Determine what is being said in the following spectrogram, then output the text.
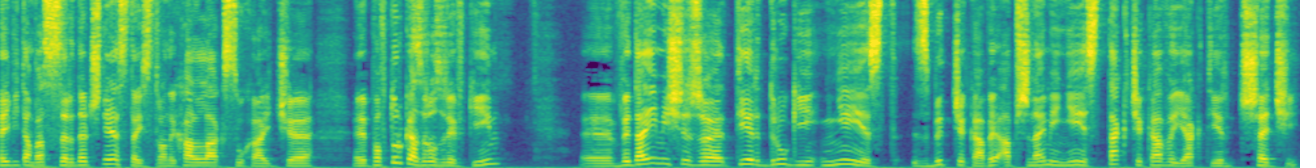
Hej, witam was serdecznie, z tej strony Hallak, słuchajcie, e, powtórka z rozrywki. E, Wydaje mi się, że tier drugi nie jest zbyt ciekawy, a przynajmniej nie jest tak ciekawy jak tier trzeci.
